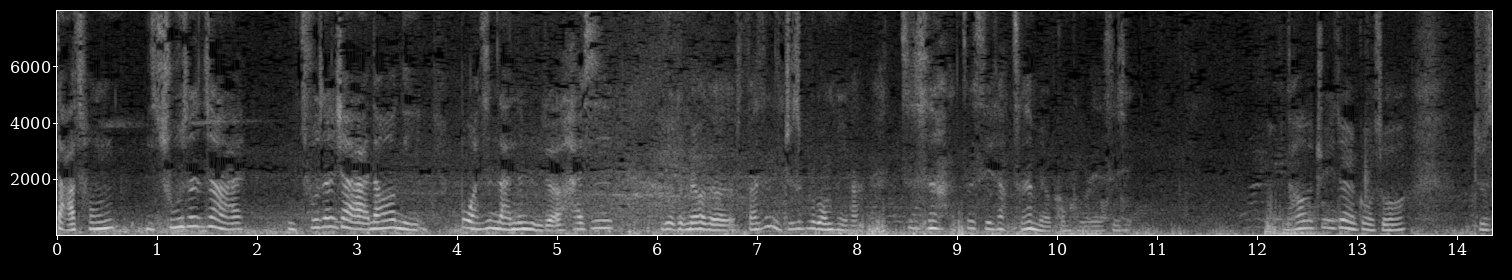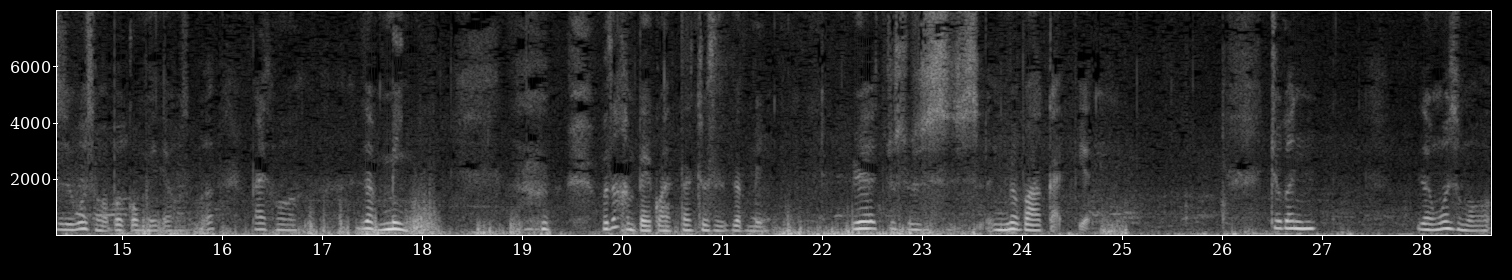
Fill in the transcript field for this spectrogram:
打从你出生下来，你出生下来，然后你不管是男的女的还是有的没有的，反正你就是不公平啊！这是这世界上真的没有公平这件事情。然后就一堆人跟我说，就是为什么不公平点或什么的，拜托，认命。我真的很悲观，但就是认命，因为就是事实，你没有办法改变。就跟人为什么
